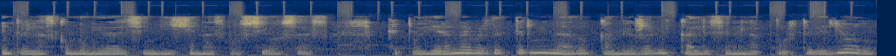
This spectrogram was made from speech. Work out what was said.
entre las comunidades indígenas ociosas que pudieran haber determinado cambios radicales en el aporte de yodo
